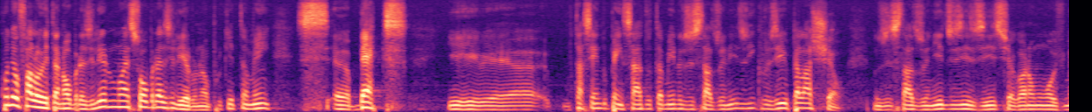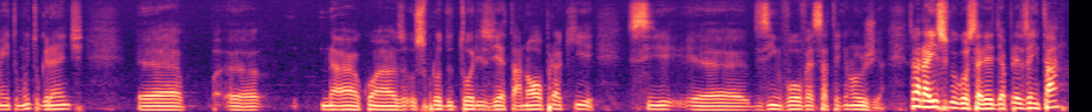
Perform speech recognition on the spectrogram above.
Quando eu falo etanol brasileiro, não é só o brasileiro, não, porque também uh, Bex está uh, sendo pensado também nos Estados Unidos, inclusive pela Shell. Nos Estados Unidos existe agora um movimento muito grande uh, na, com as, os produtores de etanol para que se desenvolva essa tecnologia. Então, era isso que eu gostaria de apresentar.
